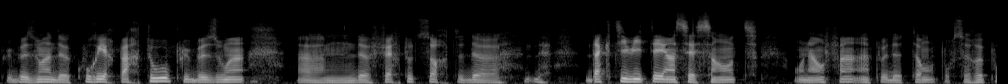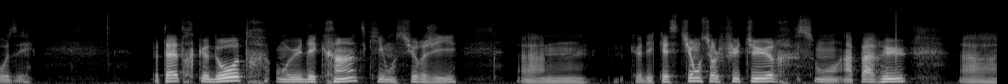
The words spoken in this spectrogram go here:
plus besoin de courir partout, plus besoin euh, de faire toutes sortes d'activités incessantes. On a enfin un peu de temps pour se reposer. Peut-être que d'autres ont eu des craintes qui ont surgi, euh, que des questions sur le futur sont apparues euh,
